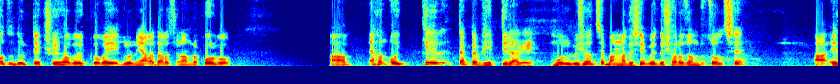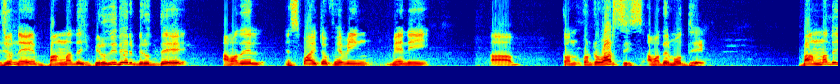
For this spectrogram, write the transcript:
কতদূর টেকসই হবে ঐক্য বা এগুলো নিয়ে আলাদা আলোচনা আমরা করব। এখন ঐক্যের তো একটা ভিত্তির আগে। মূল বিষয় হচ্ছে বাংলাদেশের বিরুদ্ধে ষড়যন্ত্র চলছে। এজন্যে বাংলাদেশ বিরোধীদের বিরুদ্ধে আমাদের in spite of having many controversies আমাদের মধ্যে, বাংলাদেশ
